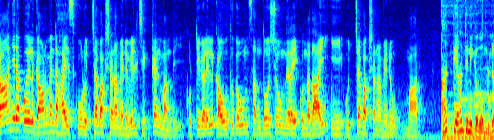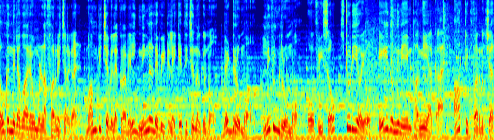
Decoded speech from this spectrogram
കാഞ്ഞിരപ്പൊയിൽ ഗവൺമെന്റ് ഹൈസ്കൂൾ ഉച്ചഭക്ഷണ മെനുവിൽ ചിക്കൻ മന്തി. കുട്ടികളിൽ കൗതുകവും സന്തോഷവും നിറയ്ക്കുന്നതായി ഈ ഉച്ചഭക്ഷണ മെനു മാറി. അത്യാധുനികവും ലോക നിലവാരവുമുള്ള ഫർണിച്ചറുകൾ വമ്പിച്ച വിലക്കുറവിൽ നിങ്ങളുടെ വീട്ടിലേക്ക് എത്തിച്ചു നൽകുന്നു. ബെഡ്റൂമോ ലിവിംഗ് റൂമോ ഓഫീസോ സ്റ്റുഡിയോയോ ഏതൊന്നിനെയും ഭംഗിയാക്കാൻ ആർട്ടിക് ഫർണിച്ചർ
